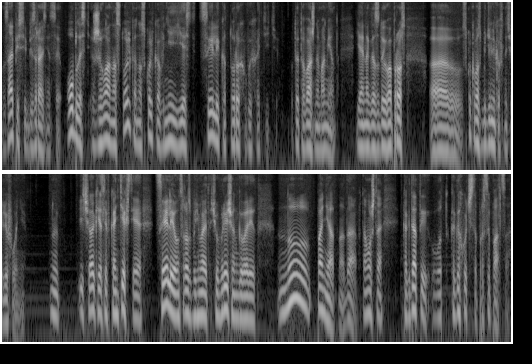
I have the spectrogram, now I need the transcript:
записи, без разницы. Область жива настолько, насколько в ней есть цели, которых вы хотите. Вот это важный момент. Я иногда задаю вопрос, э, сколько у вас будильников на телефоне? Ну, и человек, если в контексте цели, он сразу понимает, о чем речь, он говорит, ну, понятно, да, потому что когда ты, вот, когда хочется просыпаться,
